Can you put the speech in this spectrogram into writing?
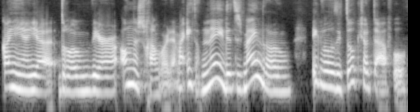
kan je je droom weer anders gaan worden. Maar ik dacht, nee, dit is mijn droom. Ik wil die talkshowtafel.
